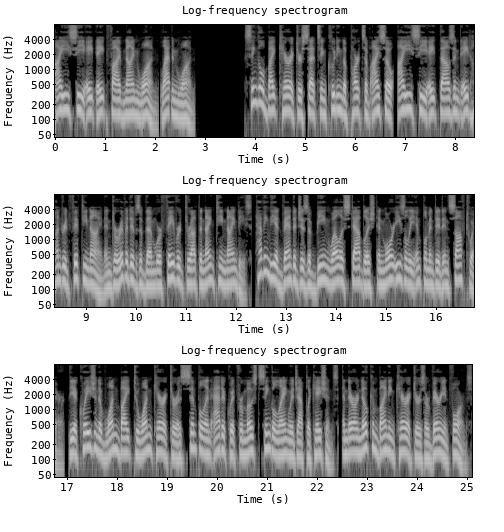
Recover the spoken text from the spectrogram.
IEC 88591 Latin 1. Single byte character sets including the parts of ISO, IEC 8859 and derivatives of them were favored throughout the 1990s, having the advantages of being well established and more easily implemented in software. The equation of one byte to one character is simple and adequate for most single language applications, and there are no combining characters or variant forms.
